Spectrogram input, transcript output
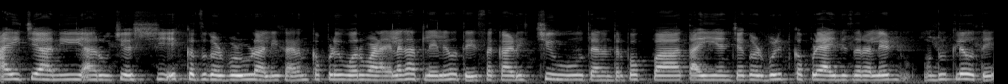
आईची आणि आरूची अशी एकच गडबड उडाली कारण कपडे वर वाळायला घातलेले होते. सकाळी चिऊ त्यानंतर पप्पा ताई यांच्या गडबडीत कपडे आईने जरा लेट धुतले होते.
